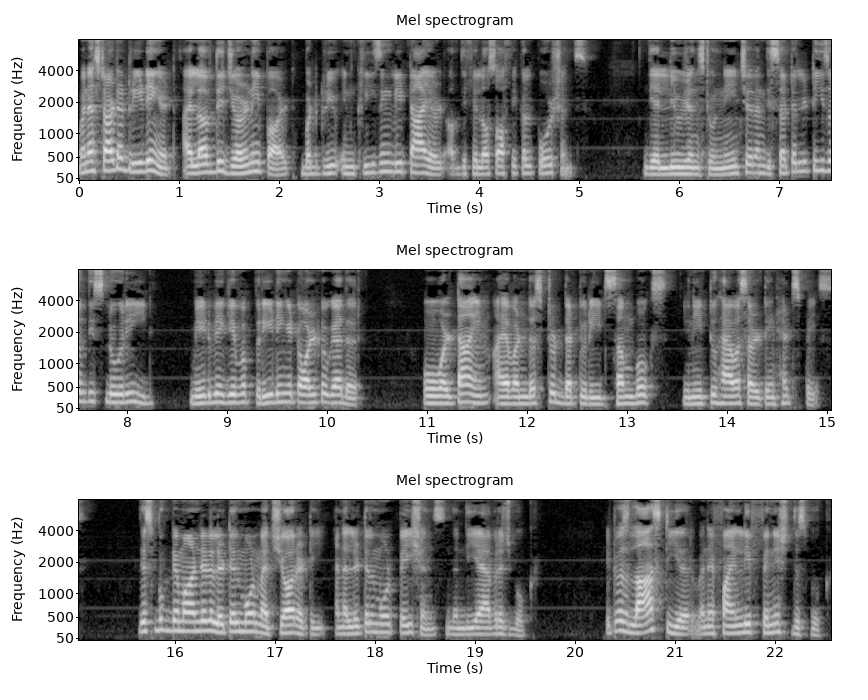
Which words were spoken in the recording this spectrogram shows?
When I started reading it, I loved the journey part but grew increasingly tired of the philosophical portions. The allusions to nature and the subtleties of the slow read made me give up reading it altogether. Over time, I have understood that to read some books, you need to have a certain headspace. This book demanded a little more maturity and a little more patience than the average book. It was last year when I finally finished this book.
